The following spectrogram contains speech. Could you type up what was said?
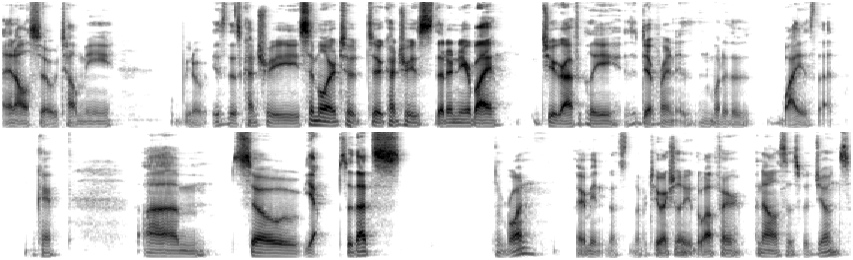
and also tell me you know is this country similar to, to countries that are nearby geographically? Is it different? And what are the why is that okay? Um so yeah so that's number one i mean that's number two actually the welfare analysis with jones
